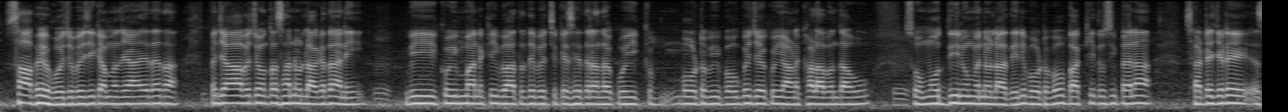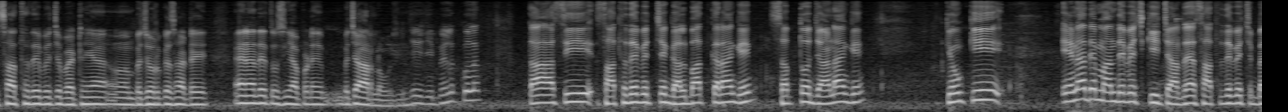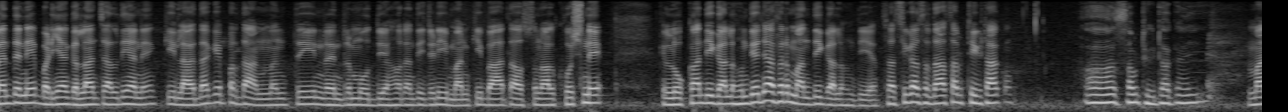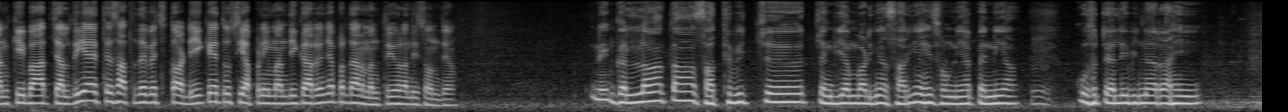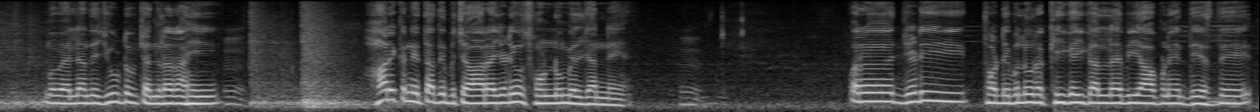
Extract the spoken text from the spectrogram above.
ਸਾਫੇ ਹੋ ਜਾਵੇ ਜੀ ਕੰਮ ਜਾਂ ਇਹਦਾ ਤਾਂ। ਪੰਜਾਬ ਚੋਂ ਤਾਂ ਸਾਨੂੰ ਲੱਗਦਾ ਨਹੀਂ ਵੀ ਕੋਈ ਮਨ ਕੀ ਬਾਤ ਦੇ ਵਿੱਚ ਕਿਸੇ ਤਰ੍ਹਾਂ ਦਾ ਕੋਈ ਇੱਕ ਵੋਟ ਵੀ ਪਊਗੇ ਜੇ ਕੋਈ ਅਣਖ ਵਾਲਾ ਬੰਦਾ ਹੋਊ ਸੋ ਮੋਦੀ ਨੂੰ ਮੈਨੂੰ ਲੱਗਦੀ ਨਹੀਂ ਵੋਟ ਪਊ। ਬਾਕੀ ਤੁਸੀਂ ਪਹਿਲਾਂ ਸਾਡੇ ਜਿਹੜੇ ਸਾਥ ਦੇ ਵਿੱਚ ਬੈਠੇ ਆ ਬਜ਼ੁਰਗ ਸਾਡੇ ਇਹਨਾਂ ਦੇ ਤੁਸੀਂ ਆਪਣੇ ਵਿਚਾਰ ਲਓ ਜੀ। ਜੀ ਜੀ ਬਿਲਕੁਲ। ਤਾਂ ਅਸੀਂ ਸਾਥ ਦੇ ਵਿੱਚ ਗੱਲਬਾਤ ਕਰਾਂਗੇ ਸਭ ਤੋਂ ਜਾਣਾਂਗੇ ਕਿਉਂਕਿ ਇਹਨਾਂ ਦੇ ਮਨ ਦੇ ਵਿੱਚ ਕੀ ਚੱਲ ਰਿਹਾ? ਸਾਥ ਦੇ ਵਿੱਚ ਬਹਿੰਦੇ ਨੇ ਬੜੀਆਂ ਗੱਲਾਂ ਚੱਲਦੀਆਂ ਨੇ। ਕੀ ਲੱਗਦਾ ਕਿ ਪ੍ਰਧਾਨ ਮੰਤਰੀ ਨਰਿੰਦਰ ਮੋਦੀ ਹੋਰਾਂ ਦੀ ਜਿਹੜੀ ਮਨ ਕੀ ਬਾਤ ਆ ਉਸ ਨਾਲ ਖੁਸ਼ ਨੇ? ਕਿ ਲੋਕਾਂ ਦੀ ਗੱਲ ਹੁੰਦੀ ਹੈ ਜਾਂ ਫਿਰ ਮਨ ਦੀ ਗੱਲ ਹੁੰਦੀ ਹੈ ਸਤਿ ਸ਼੍ਰੀ ਅਕਾਲ ਸਰਦਾਰ ਸਾਹਿਬ ਠੀਕ ਠਾਕ ਹੋ? ਹਾਂ ਸਭ ਠੀਕ ਠਾਕ ਹੈ ਜੀ। ਮਨ ਕੀ ਬਾਤ ਚੱਲ ਰਹੀ ਹੈ ਇੱਥੇ ਸਾਥ ਦੇ ਵਿੱਚ ਤੁਹਾਡੀ ਕਿ ਤੁਸੀਂ ਆਪਣੀ ਮਨ ਦੀ ਕਰ ਰਹੇ ਹੋ ਜਾਂ ਪ੍ਰਧਾਨ ਮੰਤਰੀ ਹੋਰਾਂ ਦੀ ਸੁਣਦੇ ਹੋ? ਨਹੀਂ ਗੱਲਾਂ ਤਾਂ ਸੱਥ ਵਿੱਚ ਚੰਗੀਆਂ ਮਾੜੀਆਂ ਸਾਰੀਆਂ ਹੀ ਸੁਣਨੀਆਂ ਪੈਂਦੀਆਂ। ਕੁਝ ਟੈਲੀਵਿਜ਼ਨਾਂ ਰਾਹੀਂ ਮੋਬਾਈਲਾਂ ਦੇ YouTube ਚੈਨਲਾਂ ਰਾਹੀਂ ਹਰ ਇੱਕ ਨੇਤਾ ਦੇ ਵਿਚਾਰ ਹੈ ਜਿਹੜੇ ਉਹ ਸੁਣਨ ਨੂੰ ਮਿਲ ਜਾਂਦੇ ਆ। ਪਰ ਜਿਹੜੀ ਤੁਹਾਡੇ ਵੱਲੋਂ ਰੱਖੀ ਗਈ ਗੱਲ ਹੈ ਵੀ ਆਪਣੇ ਦੇਸ਼ ਦੇ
